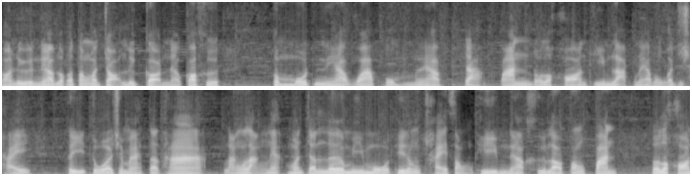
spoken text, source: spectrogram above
ก่อนอื่นนะครับเราก็ต้องมาเจาะลึกก่อนนะก็คือสมมุตินะครับว่าผมนะครับจะปั้นตัวละครทีมหลักนะครับผมก็จะใช้ 4 ตัวใช่ไหมแต่ถ้าหลังๆเนี่ยมันจะเริ่มมีโหมดที่ต้องใช้ 2 ทีมนะคือเราต้องปั้น ตัวละคร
